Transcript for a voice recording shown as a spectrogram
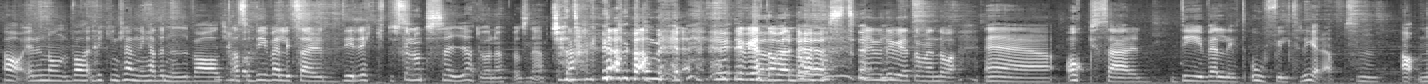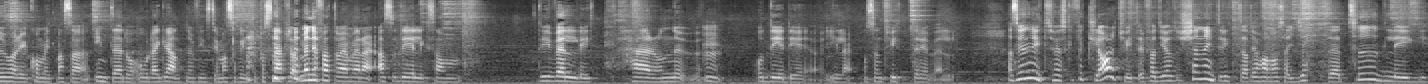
Ja, är det någon, vad, vilken klänning hade ni valt? Alltså det är väldigt så här direkt. Du ska nog inte säga att du har en öppen Snapchat. det vet de ändå. Nej men det vet de ändå. Eh, och så här, det är väldigt ofiltrerat. Ja, nu har det ju kommit massa, inte då ordagrant, nu finns det ju massa filter på Snapchat. men ni fattar vad jag menar. Alltså det är liksom, det är väldigt här och nu. Och det är det jag gillar. Och sen Twitter är väl, alltså jag vet inte riktigt hur jag ska förklara Twitter för att jag känner inte riktigt att jag har någon så jättetydlig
